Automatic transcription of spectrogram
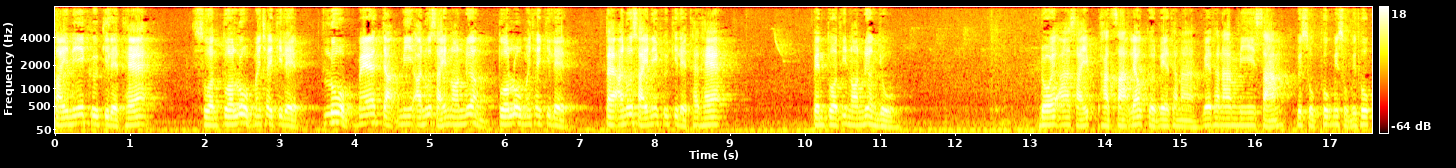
สัยนี้คือกิเลสแท้ ส่วนตัวรูปไม่ใช่กิเลสรูปแม้จะมีอนุสัยนอนเนื่อง ตัวรูปไม่ใช่กิเลสแต่อนุสัยนี้คือกิเลสแท้ๆเป็นตัวที่นอนเนื่องอยู่ โดยอาศัยผัสสะแล้วเกิดเวทนา เวทนามีสามคือสุขทุกข์ไม่สุขไม่ทุกข์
